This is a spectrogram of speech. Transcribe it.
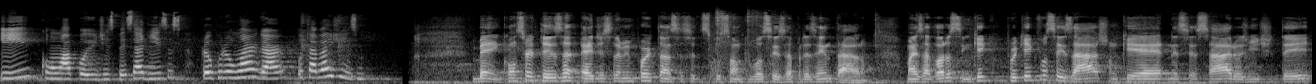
e, com o apoio de especialistas, procuram largar o tabagismo. Bem, com certeza é de extrema importância essa discussão que vocês apresentaram. Mas agora sim, que, por que, que vocês acham que é necessário a gente ter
